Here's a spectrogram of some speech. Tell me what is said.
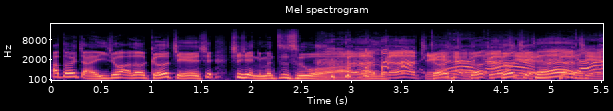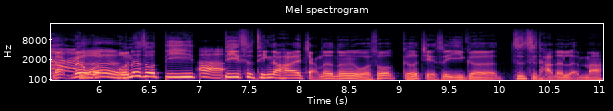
他都会讲一句话，说：“葛姐，谢谢谢你们支持我。”葛姐，葛葛葛姐，葛姐。然后没有我我那时候第一第一次听到他在讲那个东西，我说：“葛姐是一个支持他的人吗？”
